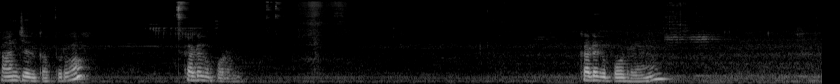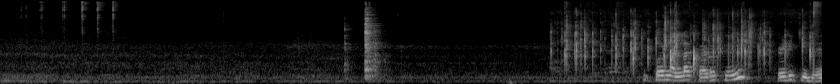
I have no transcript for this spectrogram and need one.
காஞ்சதுக்கப்புறம் கடுகு போடணும். கடுகு போடுறேன். இப்போ நல்லா கடுகு வெடிக்குது.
